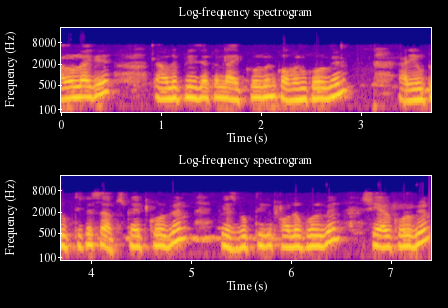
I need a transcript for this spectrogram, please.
ভালো লাগে তাহলে প্লিজ একটা লাইক করবেন কমেন্ট করবেন, আর ইউটিউব থেকে সাবস্ক্রাইব করবেন ফেসবুক থেকে ফলো করবেন শেয়ার করবেন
